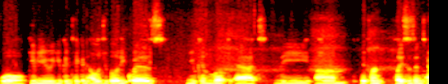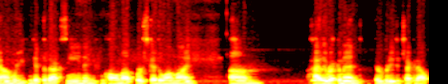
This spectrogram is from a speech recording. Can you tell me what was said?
will give you, you can take an eligibility quiz. You can look at the um, different places in town where you can get the vaccine and you can call them up or schedule online. Um, highly recommend everybody to check it out.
